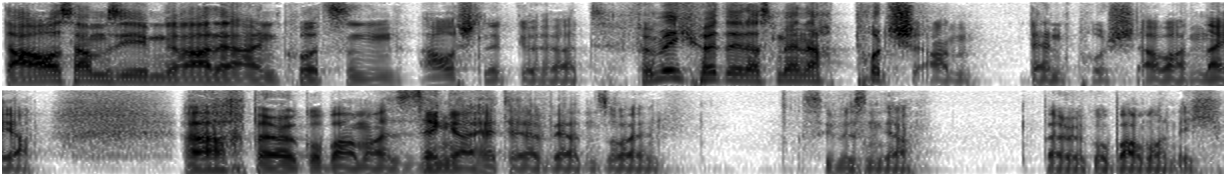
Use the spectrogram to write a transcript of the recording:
Daraus haben Sie eben gerade einen kurzen Ausschnitt gehört. Für mich hörte das mehr nach Putsch an, denn Push. Aber naja. Ach, Barack Obama, Sänger hätte er werden sollen. Sie wissen ja, Barack Obama und ich.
